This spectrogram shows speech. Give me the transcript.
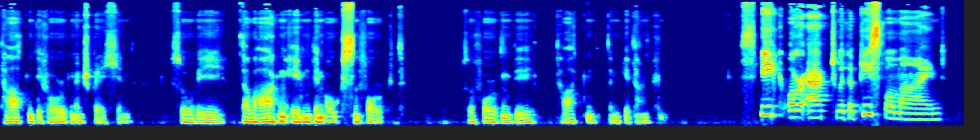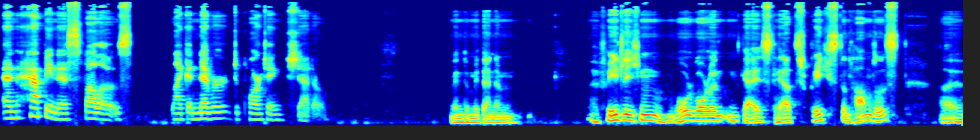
Taten, die Folgen entsprechend. So wie der Wagen eben dem Ochsen folgt, so folgen die Taten dem Gedanken. Speak or act with a peaceful mind and happiness follows like a never departing shadow. Wenn du mit einem äh, friedlichen, wohlwollenden Geist, Herz sprichst und handelst, äh, äh,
